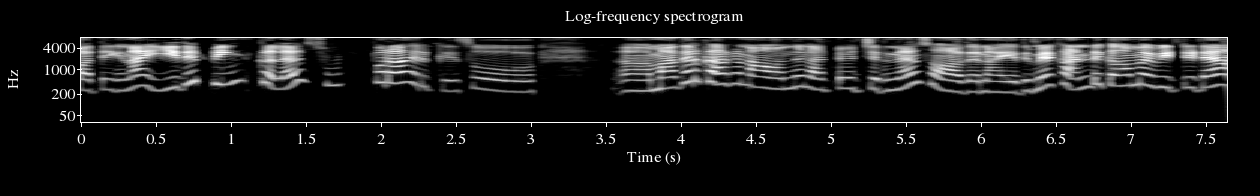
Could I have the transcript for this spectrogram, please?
பார்த்தீங்கன்னா இது பிங்க் கலர் சூப்பராக இருக்குது ஸோ மதர்க்காக நான் வந்து நட்டு வச்சுருந்தேன். ஸோ அதை நான் எதுவுமே கண்டுக்காமல் விட்டுட்டேன்.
